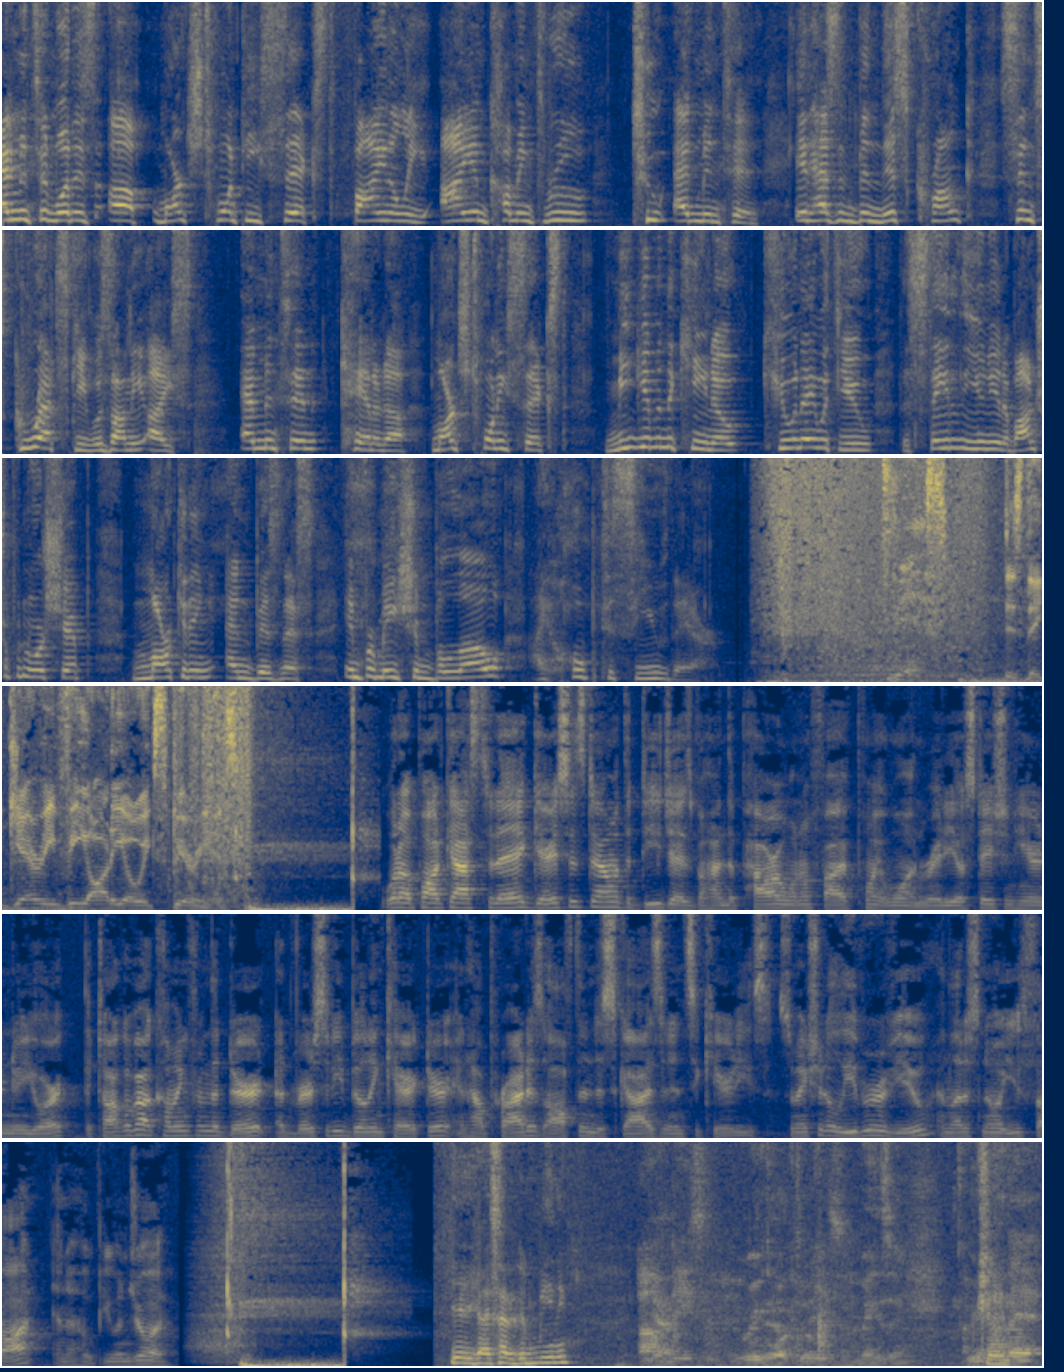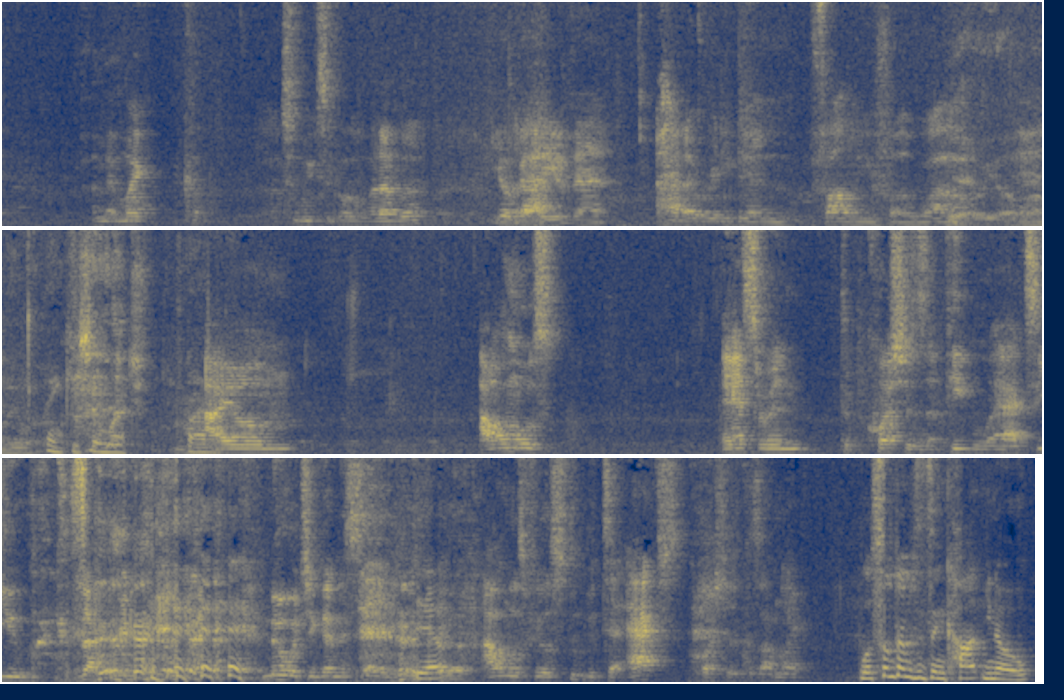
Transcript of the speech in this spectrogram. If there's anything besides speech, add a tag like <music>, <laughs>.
Edmonton, what is up? March 26th, finally, I am coming through to Edmonton. It hasn't been this crunk since Gretzky was on the ice. Edmonton, Canada, March 26th. Me giving the keynote, Q&A with you, the State of the Union of Entrepreneurship, Marketing, and Business. Information below. I hope to see you there. This is the GaryVee Audio Experience. What up, podcast? Today, Gary sits down with the DJs behind the Power 105.1 radio station here in New York. They talk about coming from the dirt, adversity building character, and how pride is often disguised in insecurities. So make sure to leave a review and let us know what you thought, and I hope you enjoy. Yeah, you guys had a good meeting? Oh, Yeah. amazing. Great walkthrough. Amazing. Amazing. I mean, I met, I met Mike two weeks ago, whatever. Your value event. I had already been following you for a while. Yeah, we all and Thank you so much. <laughs> I um, I almost answering the questions that people ask you <laughs> because I already <laughs> know what you're gonna say. Yeah. I almost feel stupid to ask questions because I'm like, Well, sometimes it's in con. You know,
